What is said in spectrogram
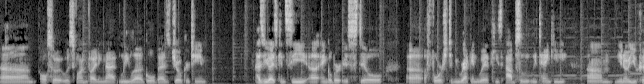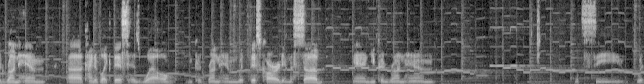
Um, also, it was fun fighting that Leela Golbez Joker team. As you guys can see, uh, Engelbert is still uh, a force to be reckoned with. He's absolutely tanky. Um, you know, you could run him uh, kind of like this as well. You could run him with this card in the sub, and you could run him. Let's see, with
